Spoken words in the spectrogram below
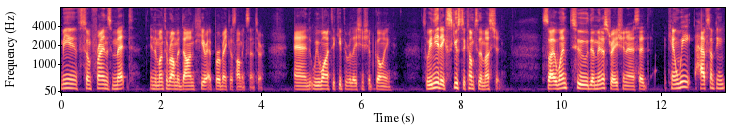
me and some friends met in the month of Ramadan here at Burbank Islamic Center. And we wanted to keep the relationship going. So we needed an excuse to come to the masjid. So I went to the administration and I said, can we have something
